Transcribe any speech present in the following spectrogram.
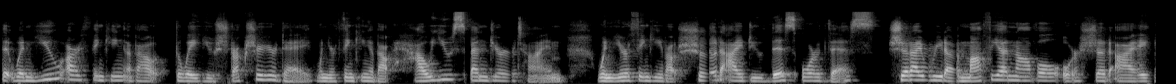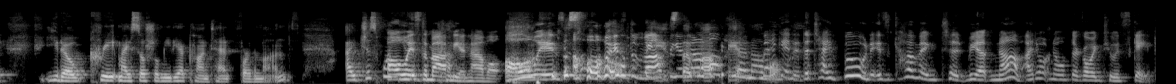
that when you are thinking about the way you structure your day, when you're thinking about how you spend your time, when you're thinking about should I do this or this? Should I read a mafia novel or should I, you know, create my social media content for the month? I just want always the come- mafia novel. Always, always, the mafia the novel. mafia novel. Megan, the typhoon is coming to Vietnam. I don't know if they're going to escape.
